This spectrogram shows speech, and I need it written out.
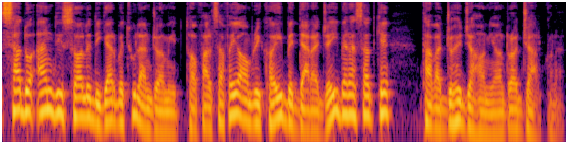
صد و اندی سال دیگر به طول انجامید تا فلسفه آمریکایی به درجه‌ای برسد که توجه جهانیان را جلب کند.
